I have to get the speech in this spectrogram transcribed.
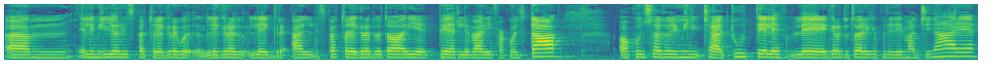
um, e le migliori rispetto alle, gra- le gra- le al, rispetto alle graduatorie per le varie facoltà. Ho consultato le, cioè, tutte le, le, graduatorie che potete immaginare.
